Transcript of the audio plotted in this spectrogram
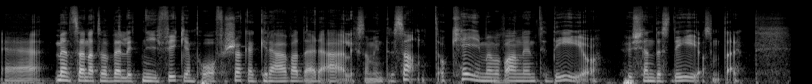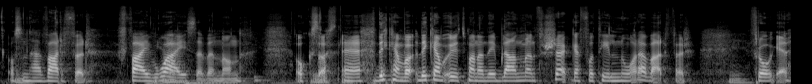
Eh, men sen att vara väldigt nyfiken på att försöka gräva där det är liksom intressant. Okej, okay, men vad var anledningen till det och hur kändes det och sånt där. Och sån här varför. Five whys är väl någon också. Det. Eh, det. kan vara, det kan vara utmanande ibland, men försöka få till några varför-frågor. Mm.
